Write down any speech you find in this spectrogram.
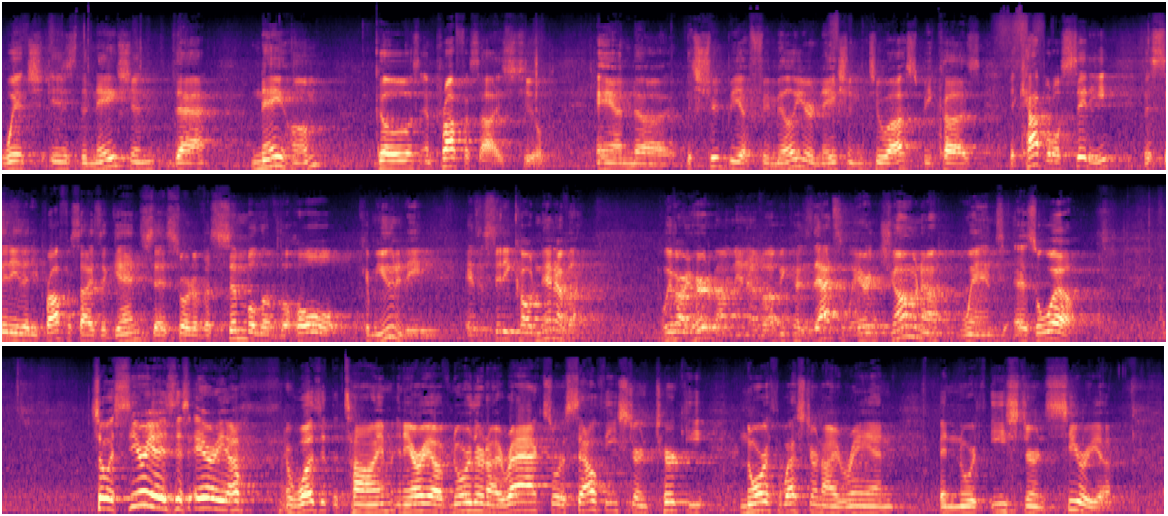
which is the nation that Nahum goes and prophesies to. And uh, it should be a familiar nation to us because the capital city, the city that he prophesies against as sort of a symbol of the whole community, is a city called Nineveh. We've already heard about Nineveh because that's where Jonah went as well. So Assyria is this area, or was at the time, an area of northern Iraq, sort of southeastern Turkey, northwestern Iran, and northeastern Syria.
